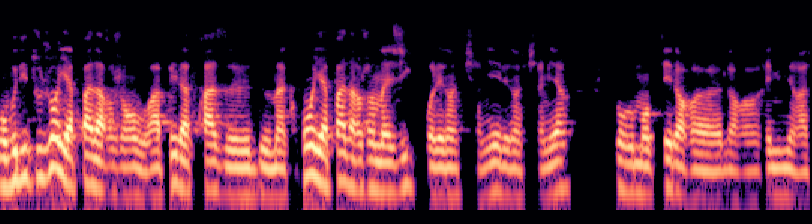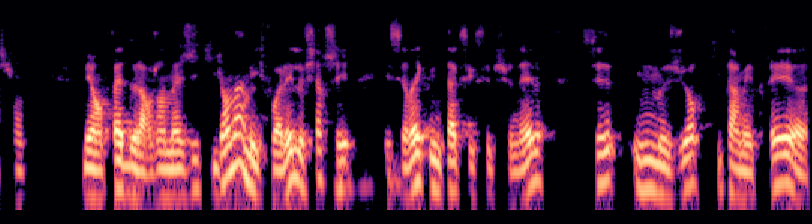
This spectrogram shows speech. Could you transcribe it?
on vous dit toujours il n'y a pas d'argent. Vous vous rappelez la phrase de Macron, il n'y a pas d'argent magique pour les infirmiers et les infirmières pour augmenter leur, euh, leur rémunération. Mais en fait, de l'argent magique, il y en a, mais il faut aller le chercher. Et c'est vrai qu'une taxe exceptionnelle, c'est une mesure qui permettrait euh,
